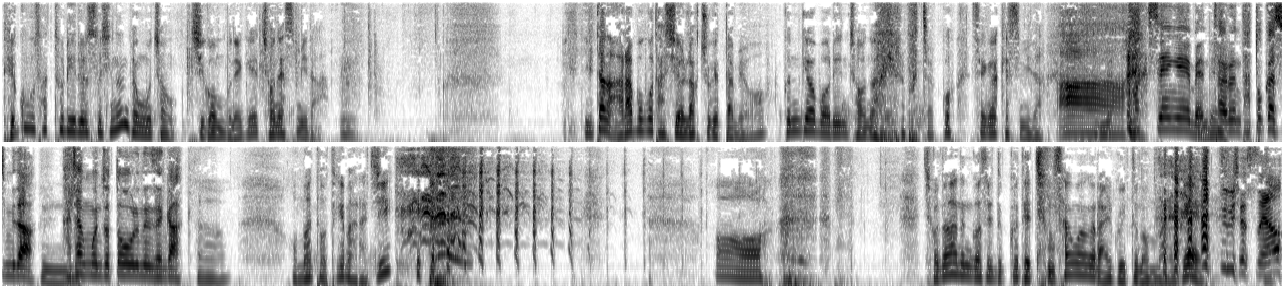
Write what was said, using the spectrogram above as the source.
대구 사투리를 쓰시는 병무청 직원분에게 전했습니다. 음. 일단 알아보고 다시 연락 주겠다며 끊겨버린 전화기를 붙잡고 생각했습니다. 아, 학생의 멘탈은 다 똑같습니다. 네. 음. 가장 먼저 떠오르는 생각. 어, 엄마한테 어떻게 말하지? 어, 전화하는 것을 듣고 대충 상황을 알고 있던 엄마에게 들으셨어요?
